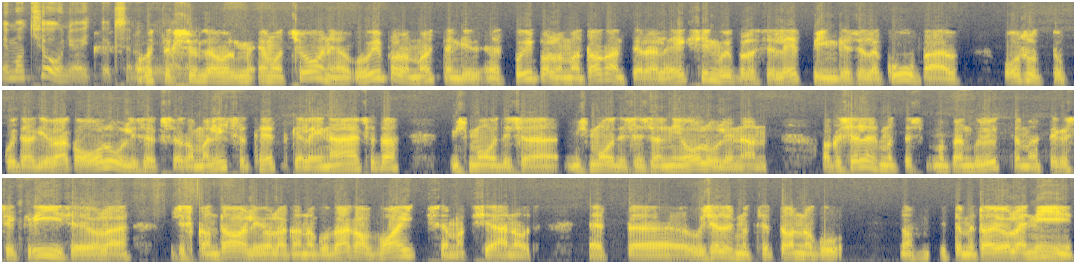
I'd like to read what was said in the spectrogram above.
emotsiooni hoitakse nagu. hoitakse üleval emotsiooni ja võib-olla ma ütlengi, et võib-olla ma tagantjärele eksin, võib-olla see leping ja selle kuupäev osutub kuidagi väga oluliseks, aga ma lihtsalt hetkel ei näe seda, mismoodi see, mismoodi see seal nii oluline on. aga selles mõttes ma pean küll ütlema, et ega see kriis ei ole, see skandaal ei ole ka nagu väga vaiksemaks jäänud, et äh, või selles mõttes, et ta on nagu noh, ütleme, ta ei ole nii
